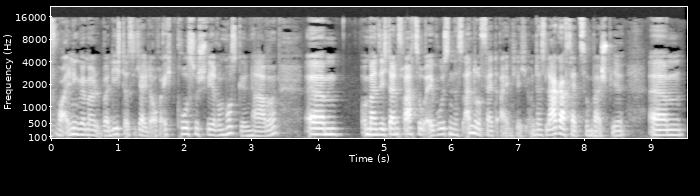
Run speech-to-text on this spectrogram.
vor allen Dingen, wenn man überlegt, dass ich halt auch echt große, schwere Muskeln habe. Ähm, und man sich dann fragt so, ey, wo ist denn das andere Fett eigentlich? Und das Lagerfett zum Beispiel, ähm,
